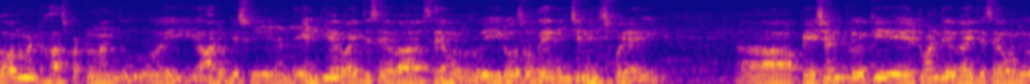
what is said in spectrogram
గవర్నమెంట్ హాస్పిటల్ నందు ఈ ఆరోగ్యశ్రీ అంటే ఎన్టీఆర్ వైద్య సేవ సేవలు ఈరోజు ఉదయం నుంచి నిలిచిపోయాయి. పేషెంట్లకి ఎటువంటి వైద్య సేవలు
